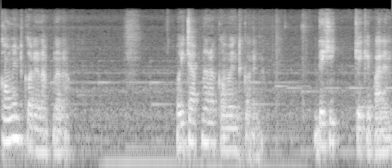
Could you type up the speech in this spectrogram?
কমেন্ট করেন আপনারা। ওইটা আপনারা কমেন্ট করেন। দেখি কে কে পারেন।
